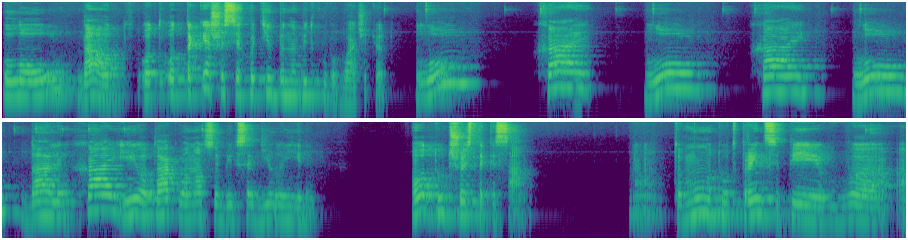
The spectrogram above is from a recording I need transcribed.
Low, да, от, от, от таке щось я хотів би на бітку побачити. От low, high, low, high, low, далі high, і отак воно собі все діло їде. От тут щось таке саме. Ну, Тому тут, в принципі, в, а,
